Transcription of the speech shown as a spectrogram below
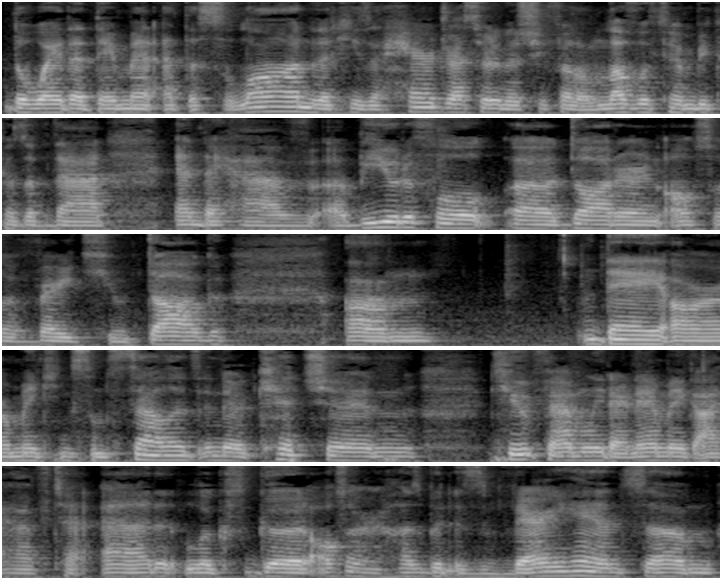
the way that they met at the salon, that he's a hairdresser, and that she fell in love with him because of that. And they have a beautiful uh, daughter and also a very cute dog. Um, they are making some salads in their kitchen. Cute family dynamic, I have to add. It looks good. Also, her husband is very handsome.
